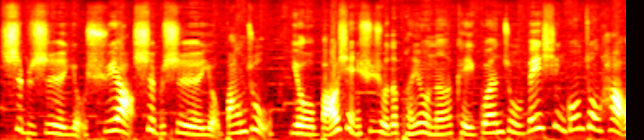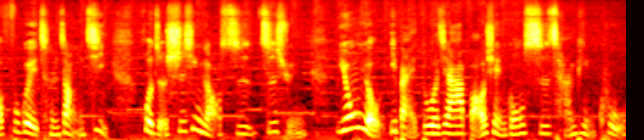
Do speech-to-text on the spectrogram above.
是不是有需要，是不是有帮助？有保险需求的朋友呢，可以关注微信公众号“富贵成长记”或者私信老师咨询。拥有一百多家保险公司产品库。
